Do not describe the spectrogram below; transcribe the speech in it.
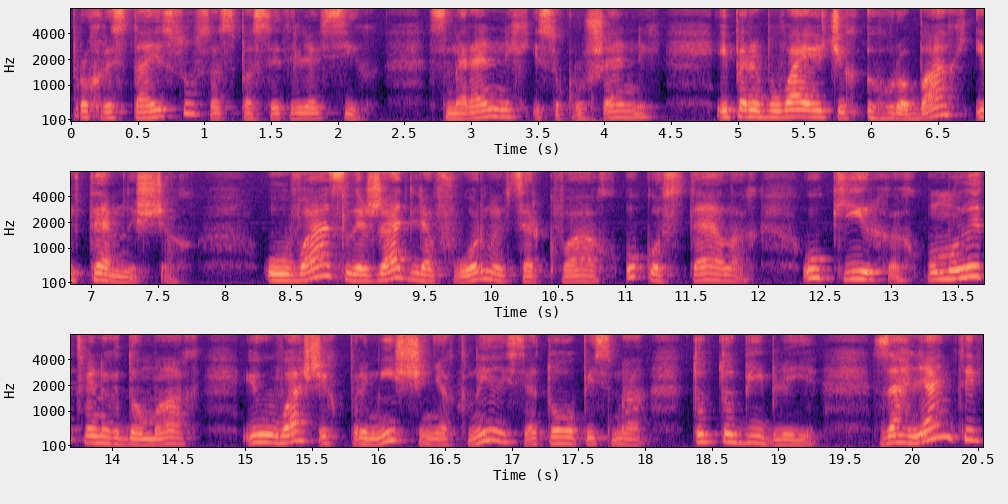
про Христа Ісуса, Спасителя всіх, смиренних і сокрушенних, і перебуваючих у гробах і в темнищах. У вас лежать для форми в церквах, у костелах, у кірхах, у молитвених домах і у ваших приміщеннях книги Святого Письма, тобто Біблії. Загляньте в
